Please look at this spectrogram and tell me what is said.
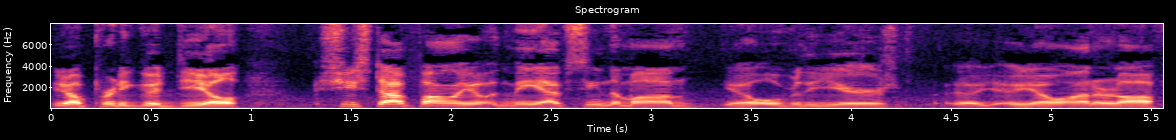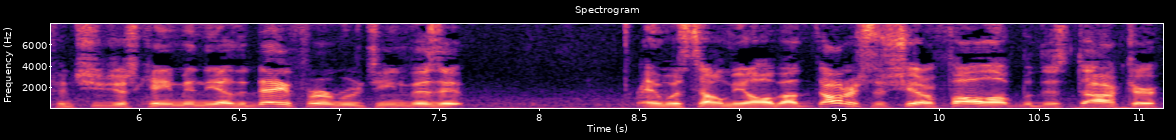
you know, pretty good deal. She stopped following up with me. I've seen the mom, you know, over the years, uh, you know, on and off, and she just came in the other day for a routine visit and was telling me all about the daughter. So she had a follow up with this doctor.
